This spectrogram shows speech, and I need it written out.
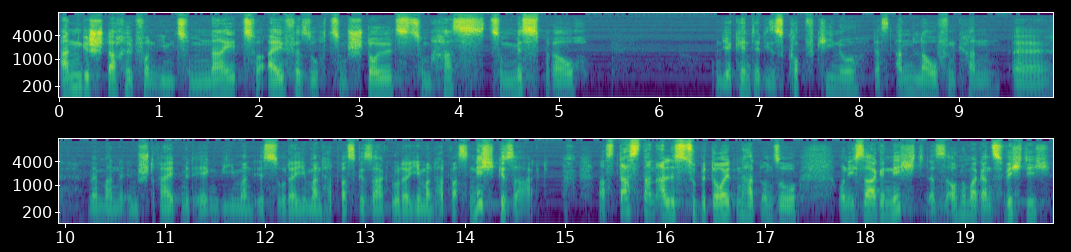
angestachelt von ihm zum Neid, zur Eifersucht, zum Stolz, zum Hass, zum Missbrauch. Und ihr kennt ja dieses Kopfkino, das anlaufen kann, äh, wenn man im Streit mit irgendwie jemand ist oder jemand hat was gesagt oder jemand hat was nicht gesagt. Was das dann alles zu bedeuten hat und so. Und ich sage nicht, das ist auch nochmal ganz wichtig,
